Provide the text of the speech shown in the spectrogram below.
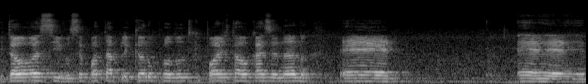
Então, assim, você pode estar aplicando um produto que pode estar ocasionando é, é,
